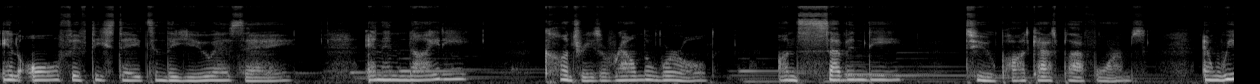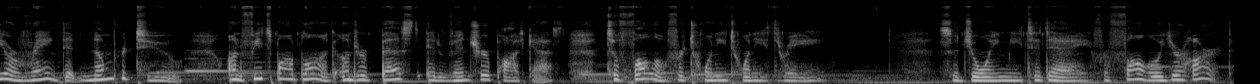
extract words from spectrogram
in all 50 states in the USA and in 90 countries around the world on 72 podcast platforms and we are ranked at number two on Feedspot blog under Best Adventure Podcast to follow for 2023. So join me today for Follow Your Heart.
